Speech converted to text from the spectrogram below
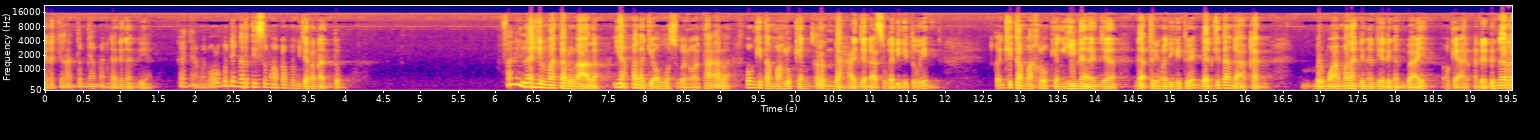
Kira-kira antum nyaman gak dengan dia? Gak nyaman, walaupun dia ngerti semua apa pembicaraan antum. Falillahil matalul a'la. Ya apalagi Allah subhanahu wa ta'ala. Wong kita makhluk yang rendah aja gak suka digituin. Kita makhluk yang hina aja gak terima digituin. Dan kita gak akan bermuamalah dengan dia dengan baik, oke Anda dengar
